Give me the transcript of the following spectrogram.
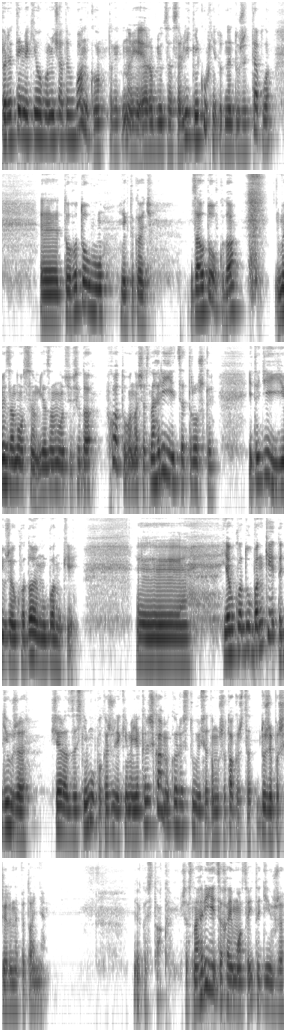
перед тим, як його помічати в банку, так як ну, я роблю це все в літній кухні, тут не дуже тепло, е, то готову, як то кажуть, заготовку, да, ми заносимо, я заношу сюди в хату, вона зараз нагріється трошки, і тоді її вже вкладаємо в банки. Е, я вкладу банки, тоді вже ще раз засніму, покажу, якими я кришками користуюся, тому що також це дуже поширене питання. Якось так. Зараз нагріється хай маса, і тоді вже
